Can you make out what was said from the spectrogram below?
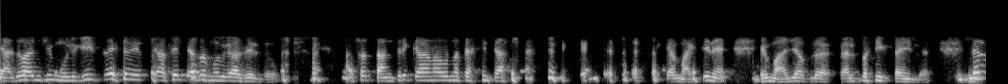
यादवांची मुलगीच असेल त्याचा मुलगा असेल तो. असं तांत्रिक कारणावरनं त्यांनी त्या काय माहिती नाही. हे माझे आपलं काल्पनिक सांगितलं. तर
